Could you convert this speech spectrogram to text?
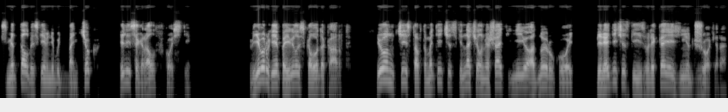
сметал бы с кем-нибудь банчок или сыграл в кости. В его руке появилась колода карт, и он чисто автоматически начал мешать ее одной рукой, периодически извлекая из нее Джокера.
